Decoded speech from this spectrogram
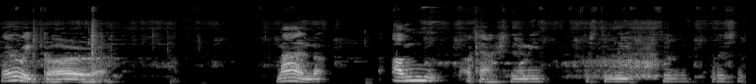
There we go. Man, um, okay, actually, let me just delete the other stuff.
